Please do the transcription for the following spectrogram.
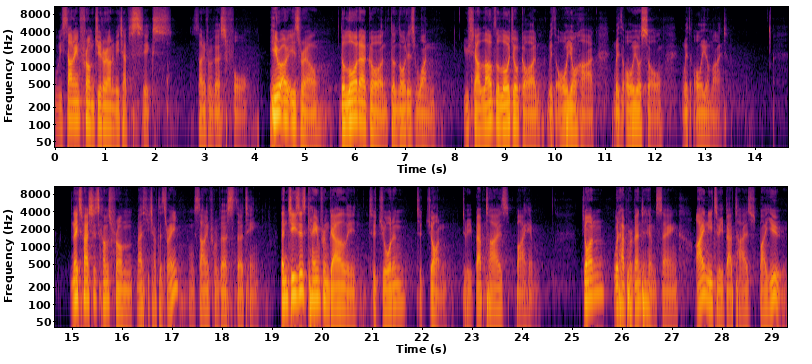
We'll be starting from Deuteronomy chapter 6, starting from verse 4. Hear, O Israel, the Lord our God, the Lord is one. You shall love the Lord your God with all your heart, with all your soul, with all your might. Next passage comes from Matthew chapter 3, starting from verse 13. Then Jesus came from Galilee to Jordan to John to be baptized by him. John would have prevented him, saying, I need to be baptized by you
